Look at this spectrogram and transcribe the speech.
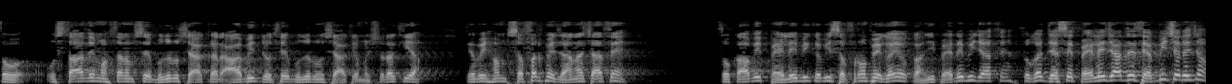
تو استاد محترم سے بزرگ سے آ کر عابد جو تھے، بزرگوں سے آ کے مشورہ کیا کہ بھئی ہم سفر پہ جانا چاہتے ہیں۔ تو کہا بھی پہلے بھی کبھی سفروں پہ گئے ہو؟ کہا جی پہلے بھی جاتے ہیں۔ تو کہا جیسے پہلے جاتے تھے اب بھی چلے جاؤ۔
